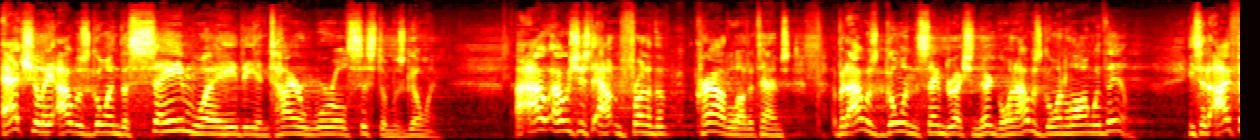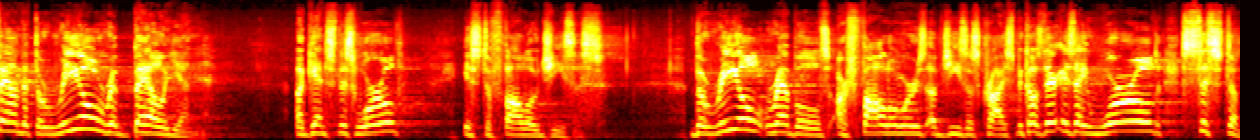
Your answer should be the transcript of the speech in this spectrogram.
Actually, I was going the same way the entire world system was going. I, I, was just out in front of the crowd a lot of times, but I was going the same direction they're going. I was going along with them. He said, I found that the real rebellion against this world is to follow Jesus. The real rebels are followers of Jesus Christ because there is a world system.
